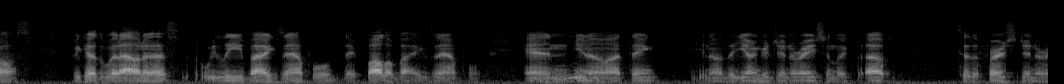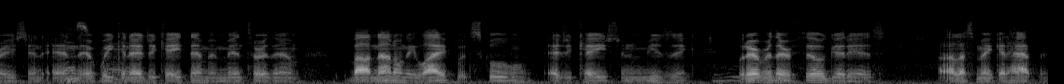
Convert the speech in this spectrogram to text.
across because without us, we lead by example, they follow by example. And, you know, I think, you know, the younger generation looks up to the first generation. And That's if we can educate them and mentor them about not only life, but school, education, music, whatever their feel good is, uh, let's make it happen.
